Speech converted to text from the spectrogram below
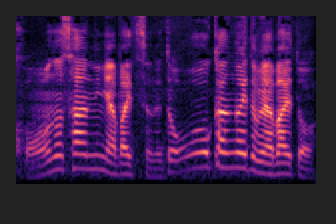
この3人やばいですよね。どう考えてもやばいと。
